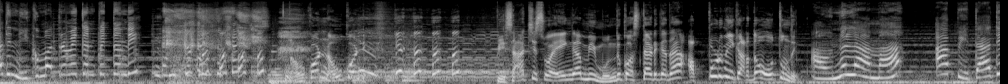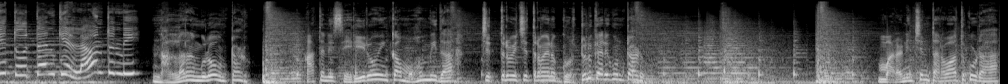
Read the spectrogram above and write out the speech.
అది నీకు మాత్రమే కనిపిస్తుంది. నవ్వుకోండి నవ్వుకోండి. పిశాచి స్వయంగా మీ ముందుకు వస్తాడు కదా అప్పుడు మీకు అర్థం అవుతుంది. అవును లామా ఆ పితాది చూడటానికి ఎలా ఉంటుంది? నల్ల రంగులో ఉంటాడు. అతని శరీరం ఇంకా మొహం మీద చిత్ర విచిత్రమైన గుర్తులు కలిగి ఉంటాడు. మరణించిన తర్వాత కూడా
